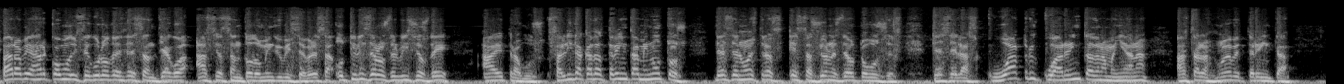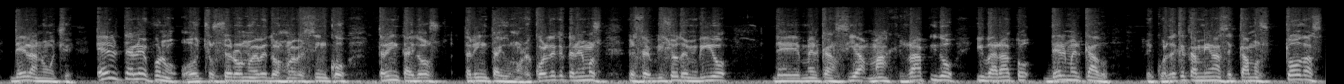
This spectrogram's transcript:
Para viajar cómodo y seguro desde Santiago hacia Santo Domingo y viceversa, utilice los servicios de Aetrabús. Salida cada 30 minutos desde nuestras estaciones de autobuses, desde las 4 y 40 de la mañana hasta las 9.30 de la noche. El teléfono 809-295-3231. Recuerde que tenemos el servicio de envío de mercancía más rápido y barato del mercado. Recuerde que también aceptamos todas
